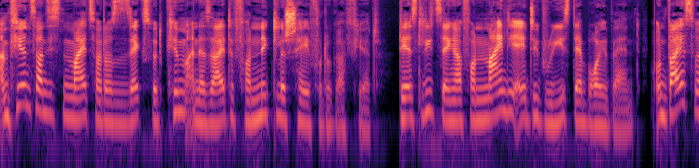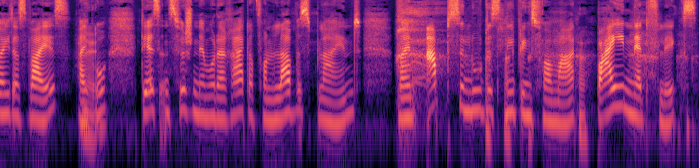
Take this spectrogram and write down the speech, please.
Am 24. Mai 2006 wird Kim an der Seite von Nick Lachey fotografiert. Der ist Leadsänger von 98 Degrees, der Boyband. Und weißt du, weil ich das weiß, Heiko? Nee. Der ist inzwischen der Moderator von Love is Blind, mein absolutes Lieblingsformat bei Netflix.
